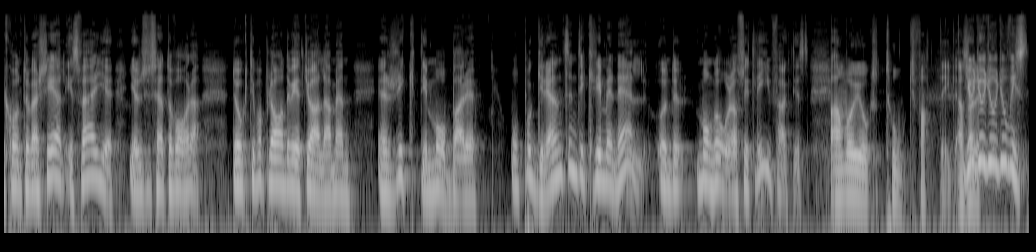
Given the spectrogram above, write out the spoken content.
kontroversiell i Sverige genom sitt sätt att vara. Duktig på plan, det vet ju alla, men en riktig mobbare. Och på gränsen till kriminell under många år av sitt liv faktiskt. Han var ju också tokfattig. Alltså, Jo, jo, jo, jo visst.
